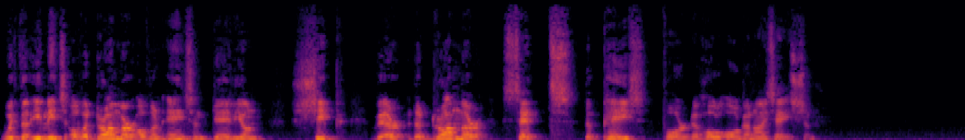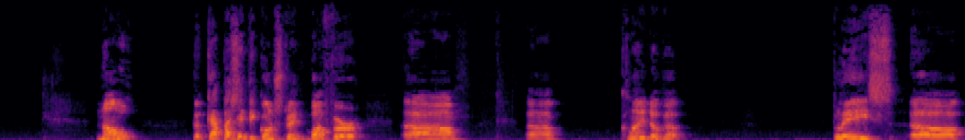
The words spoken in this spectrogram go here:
with the image of a drummer of an ancient galleon ship where the drummer sets the pace for the whole organization. Now, the capacity constraint buffer uh, uh, kind of a place uh,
